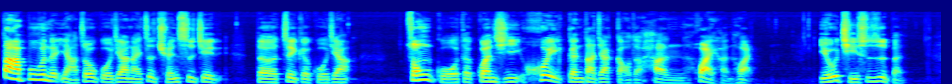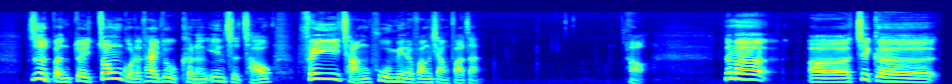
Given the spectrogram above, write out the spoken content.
大部分的亚洲国家乃至全世界的这个国家，中国的关系会跟大家搞得很坏很坏，尤其是日本，日本对中国的态度可能因此朝非常负面的方向发展。好，那么呃，这个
